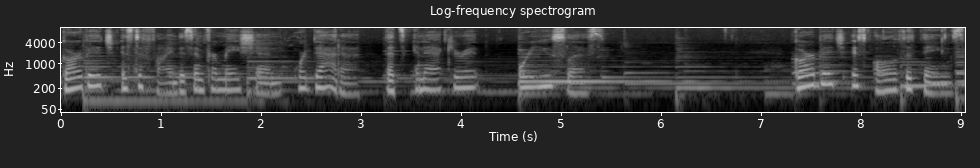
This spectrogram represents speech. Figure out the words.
Garbage is defined as information or data that's inaccurate or useless. Garbage is all of the things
